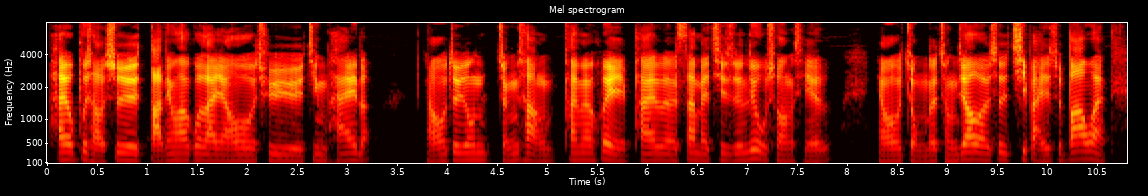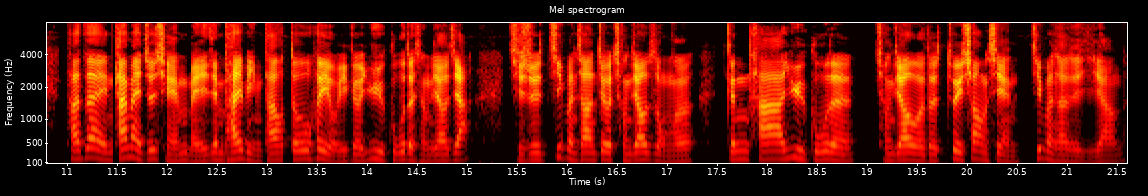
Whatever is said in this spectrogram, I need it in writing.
还有不少是打电话过来然后去竞拍的，然后最终整场拍卖会拍了三百七十六双鞋子，然后总的成交额是七百一十八万。他在拍卖之前，每一件拍品他都会有一个预估的成交价。其实基本上这个成交总额跟他预估的成交额的最上限基本上是一样的，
